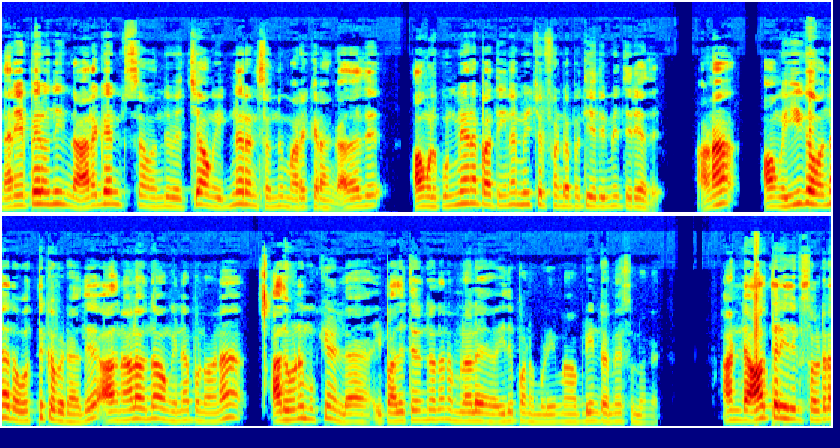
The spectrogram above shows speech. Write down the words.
நிறைய பேர் வந்து இந்த அரகன்ஸை வந்து வச்சு அவங்க இக்னரன்ஸ் வந்து மறைக்கிறாங்க. அதாவது அவங்களுக்கு உண்மையான பார்த்தீங்கன்னா மியூச்சுவல் ஃபண்டை பற்றி எதுவுமே தெரியாது. ஆனால் அவங்க ஈகோ வந்து அதை ஒத்துக்க விடாது. அதனால வந்து அவங்க என்ன பண்ணுவாங்கன்னா அது ஒன்றும் முக்கியம் இல்லை. இப்போ அது தெரிஞ்சால் தான் நம்மளால் இது பண்ண முடியுமா? அப்படின்ற மாதிரி சொல்லுவாங்க. அண்ட் ஆத்தர் இதுக்கு சொல்கிற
